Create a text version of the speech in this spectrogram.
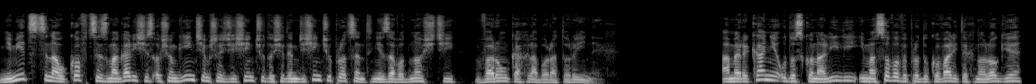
Niemieccy naukowcy zmagali się z osiągnięciem 60 do 70% niezawodności w warunkach laboratoryjnych. Amerykanie udoskonalili i masowo wyprodukowali technologię,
